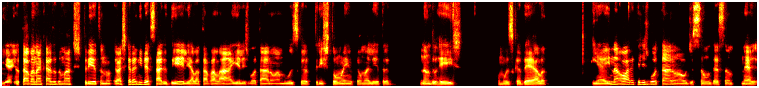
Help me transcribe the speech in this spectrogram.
E aí eu tava na casa do Marcos Preto, no- eu acho que era aniversário dele, ela tava lá e eles botaram a música Tristonho, que é uma letra Nando Reis, com música dela. E aí na hora que eles botaram a audição dessa, né,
